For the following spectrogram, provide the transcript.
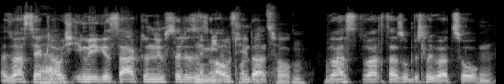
Also du hast ja, ja. glaube ich, irgendwie gesagt, du nimmst dir das Eine auf und dann, überzogen. Du hast, du hast da so ein bisschen überzogen.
